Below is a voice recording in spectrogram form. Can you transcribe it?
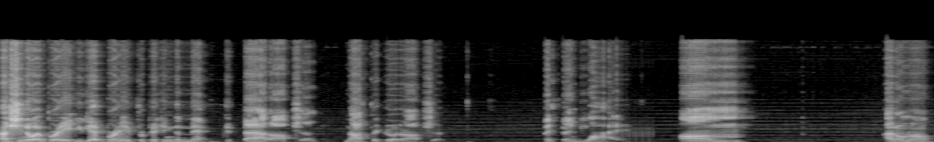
Actually, you know what? Brave, you get brave for picking the bad option, not the good option. I think. Why? Um, I don't know.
